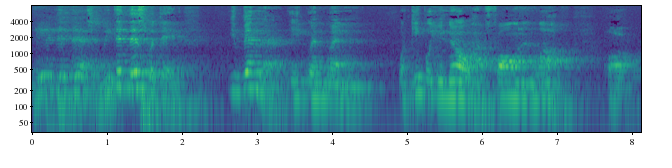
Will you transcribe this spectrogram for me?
David did this, and we did this with David. You've been there when, when, when people you know have fallen in love, or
